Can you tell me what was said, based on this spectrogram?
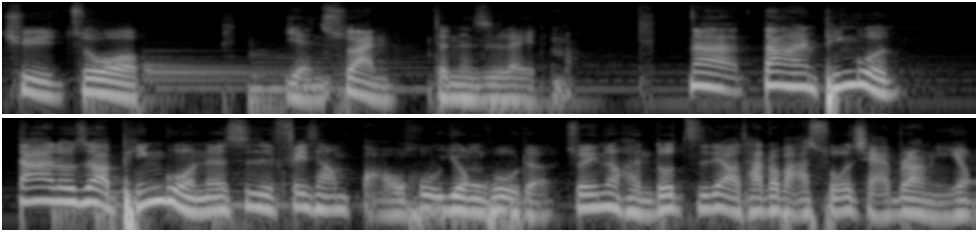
去做演算等等之类的嘛。那当然，苹果大家都知道，苹果呢是非常保护用户的，所以呢很多资料它都把它锁起来，不让你用，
